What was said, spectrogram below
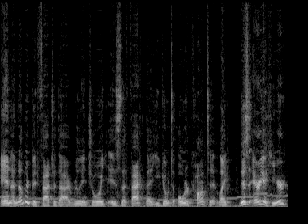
And another big factor that I really enjoy is the fact that you go to older content. Like this area here,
